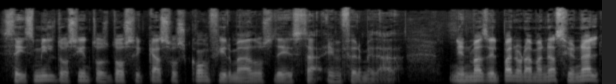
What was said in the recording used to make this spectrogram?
6.212 casos confirmados de esta enfermedad. En más del panorama nacional,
